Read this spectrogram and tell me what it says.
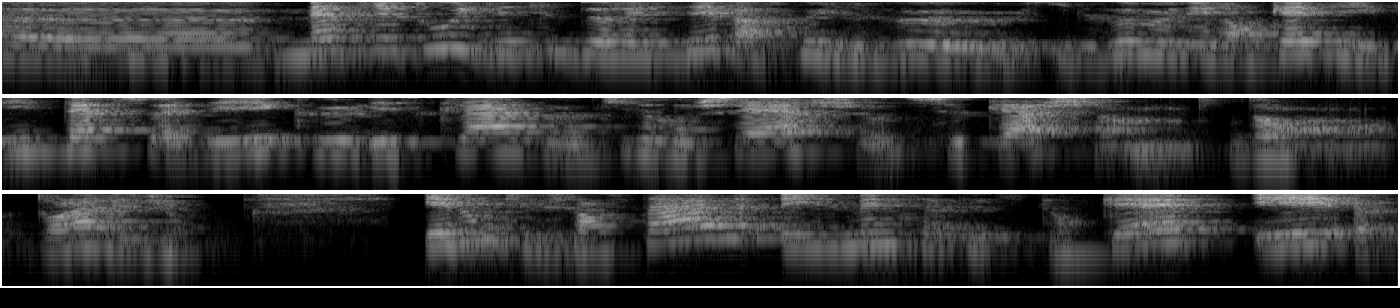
Euh, malgré tout, il décide de rester parce qu'il veut, il veut mener l'enquête et il est persuadé que l'esclave qu'il recherche se cache dans, dans la région. Et donc, il s'installe et il mène sa petite enquête et euh,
